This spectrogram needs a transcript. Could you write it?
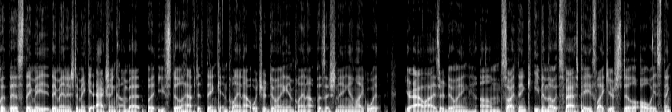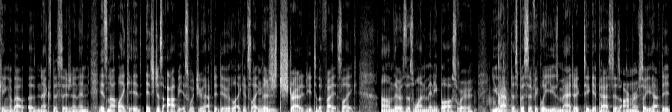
But this they made they managed to make it action combat, but you still have to think and plan out what you're doing and plan out positioning and like what your allies are doing. Um, so I think even though it's fast paced, like you're still always thinking about a next decision, and it's not like it, it's just obvious what you have to do. Like it's like mm-hmm. there's strategy to the fights. Like um, there was this one mini boss where you have to specifically use magic to get past his armor, so you have to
